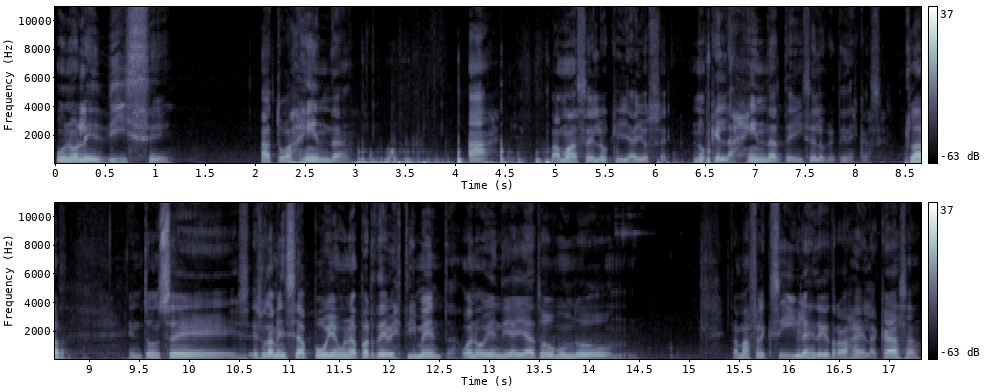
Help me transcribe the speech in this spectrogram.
uno le dice a tu agenda, ah, vamos a hacer lo que ya yo sé, no que la agenda te dice lo que tienes que hacer. Claro. Entonces, eso también se apoya en una parte de vestimenta. Bueno, hoy en día ya todo el mundo está más flexible, hay gente que trabaja de la casa,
